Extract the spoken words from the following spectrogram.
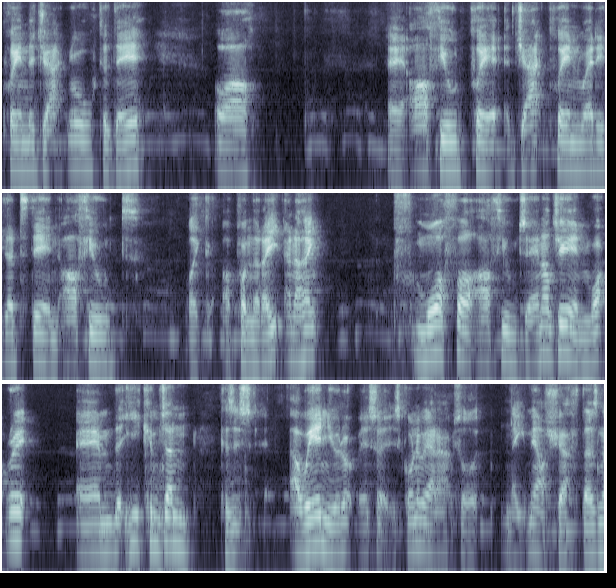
playing the Jack role today, or uh, Arfield play Jack playing where he did today, and Arfield like up on the right. And I think more for Arfield's energy and work rate um, that he comes in because it's away in Europe. It's it's going to be an absolute nightmare shift, isn't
